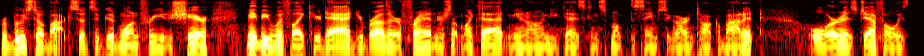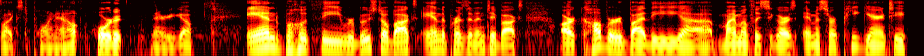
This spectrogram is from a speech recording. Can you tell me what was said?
Robusto box. So it's a good one for you to share, maybe with like your dad, your brother, a friend, or something like that. You know, and you guys can smoke the same cigar and talk about it. Or, as Jeff always likes to point out, Hoard it. there you go. And both the Robusto box and the Presidente box are covered by the uh, My Monthly Cigars MSRP guarantee,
